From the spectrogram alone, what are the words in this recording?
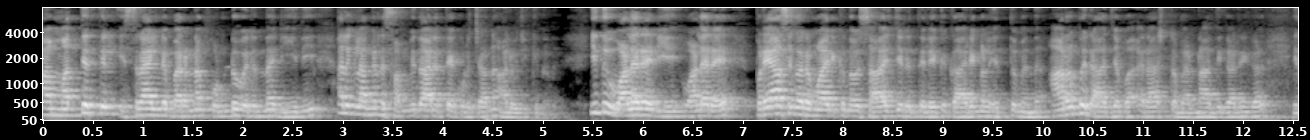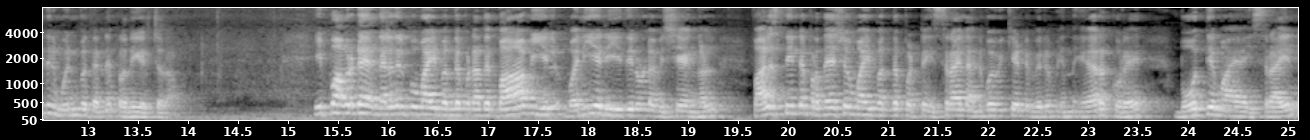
ആ മധ്യത്തിൽ ഇസ്രായേലിന്റെ ഭരണം കൊണ്ടുവരുന്ന രീതി അല്ലെങ്കിൽ അങ്ങനെ സംവിധാനത്തെ കുറിച്ചാണ് ആലോചിക്കുന്നത്. ഇത് വളരെ വളരെ പ്രയാസകരമായിരിക്കുന്ന ഒരു സാഹചര്യത്തിലേക്ക് കാര്യങ്ങൾ എത്തുമെന്ന് അറബ് രാജ രാഷ്ട്ര ഭരണാധികാരികൾ ഇതിനു മുൻപ് തന്നെ പ്രതികരിച്ചതാണ്. ഇപ്പോൾ അവരുടെ നിലനിൽപ്പുമായി ബന്ധപ്പെട്ട ഭാവിയിൽ വലിയ രീതിയിലുള്ള വിഷയങ്ങൾ ഫലസ്തീന്റെ പ്രദേശവുമായി ബന്ധപ്പെട്ട് ഇസ്രായേൽ അനുഭവിക്കേണ്ടി വരും എന്ന് ഏറെക്കുറെ ബോധ്യമായ ഇസ്രായേൽ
